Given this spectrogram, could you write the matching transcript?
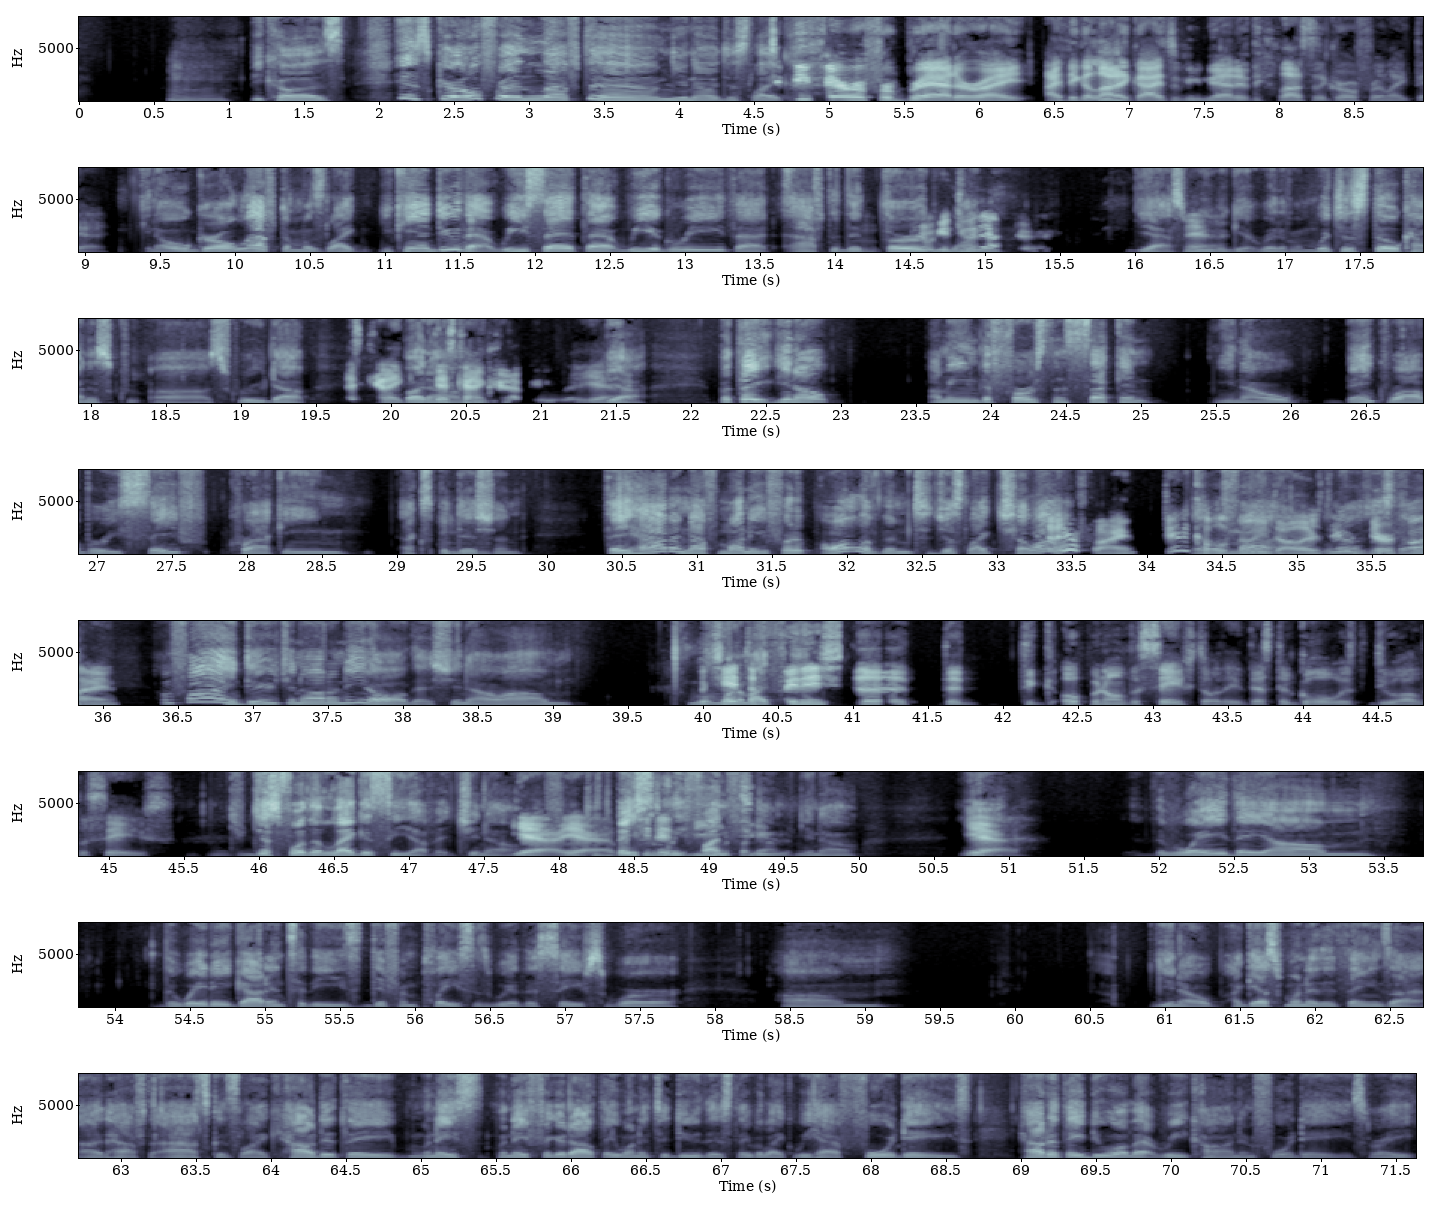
Mm-hmm. Because his girlfriend left him, you know, just like. To be fair for Brad, all right. I think a lot of mm. guys would be mad if they lost a girlfriend like that. You know, old girl left him, was like, you can't do that. We said that we agreed that after the mm-hmm. third we one. Yes, yeah. we would get rid of him, which is still kind of uh, screwed up. That's kind of that's um, kind of crappy, yeah. Yeah. But they, you know, I mean, the first and second, you know, bank robbery, safe cracking expedition. Mm-hmm they had enough money for all of them to just like chill out. they're fine. They had a couple of million dollars. They're, they're like, fine. I'm fine, dude. You know, I don't need all this. You know, um, but you had to finish the the to open all the safes though. They, that's the goal was to do all the safes just for the legacy of it. You know. Yeah, yeah. It's basically fun for to. them. You know. Yeah. yeah. The way they um, the way they got into these different places where the safes were, um you know, I guess one of the things I, would have to ask is like, how did they when they when they figured out they wanted to do this? They were like, we have four days. How did they do all that recon in four days? Right.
